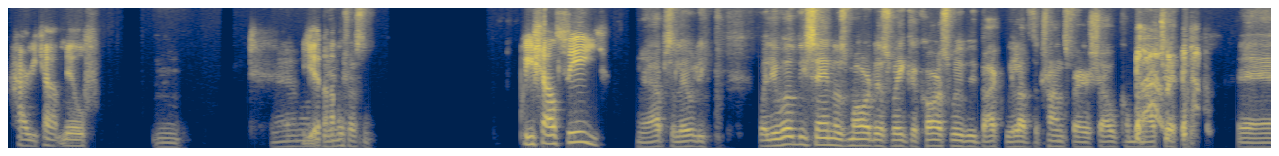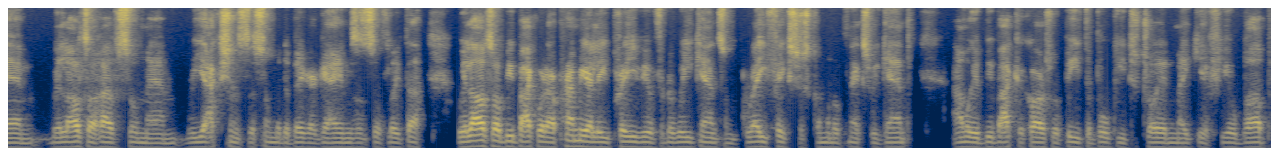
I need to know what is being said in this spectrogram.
Harry can't move. Mm. Yeah, no, You know. interesting. We shall see. Yeah, absolutely. Well, you will be seeing us more this week. Of course, we'll be back. We'll have the transfer show coming at you. Um, we'll also have some um, reactions to some of the bigger games and stuff like that. We'll also be back with our Premier League preview for the weekend. Some great fixtures coming up next weekend, and we'll be back, of course, with beat the bookie to try and make you a few bob.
